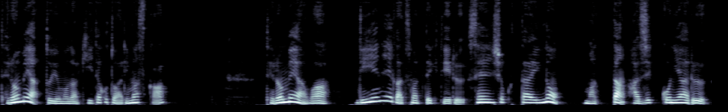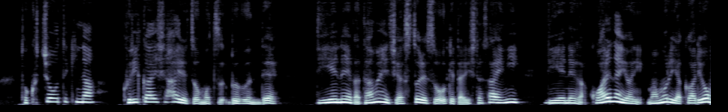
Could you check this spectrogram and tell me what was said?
テロメアというものは聞いたことありますか？テロメアは DNA が集まってできている染色体の末端端っこにある特徴的な繰り返し配列を持つ部分で DNA がダメージやストレスを受けたりした際に DNA が壊れないように守る役割を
